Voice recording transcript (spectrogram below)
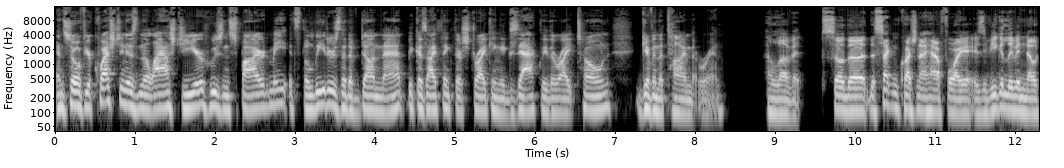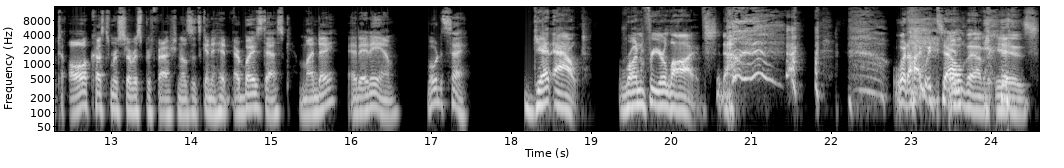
And so if your question is in the last year, who's inspired me? It's the leaders that have done that because I think they're striking exactly the right tone given the time that we're in. I love it. So the the second question I have for you is if you could leave a note to all customer service professionals, it's going to hit everybody's desk Monday at 8 a.m. What would it say? Get out. Run for your lives. what I would tell them is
